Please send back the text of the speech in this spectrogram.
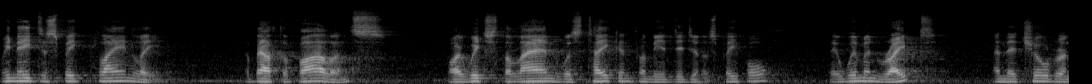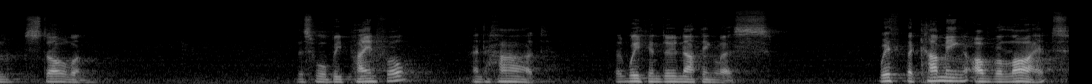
We need to speak plainly about the violence by which the land was taken from the indigenous people, their women raped, and their children stolen. This will be painful and hard, but we can do nothing less. With the coming of the light,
